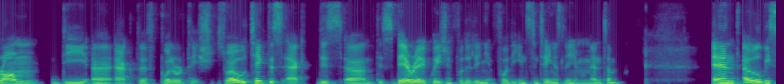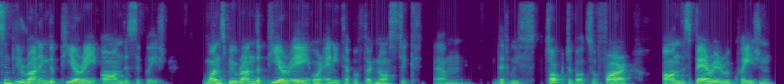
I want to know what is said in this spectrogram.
from the uh, active polar rotation. So I will take this act this uh, this barrier equation for the linear for the instantaneous linear momentum, and I will be simply running the PRA on this equation. Once we run the PRA or any type of diagnostic um, that we've talked about so far on this barrier equation,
